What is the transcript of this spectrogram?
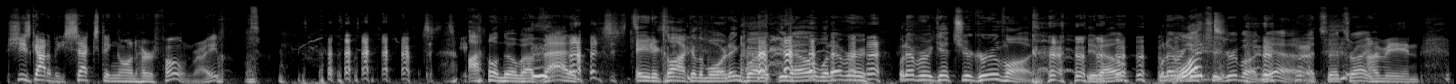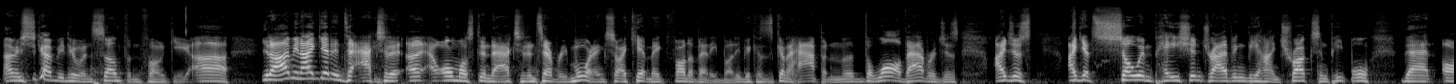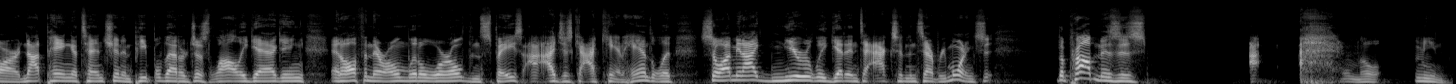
she's got to be sexting on her phone, right? I don't know about that at eight o'clock in the morning, but you know, whatever, whatever gets your groove on, you know, whatever gets your groove on. Yeah, that's that's right. I mean, I mean, she's got to be doing something funky. Uh, you know, I mean, I get into accident, uh, almost into accidents every morning, so I can't make fun of anybody because it's going to happen. The, the law of averages. I just, I get so impatient driving behind trucks and people that are not paying attention and people that are just lollygagging and off in their own little world and space. I, I just, I can't handle it. So, I mean, I nearly get into accidents every morning. So, the problem is, is I, I don't know. I mean,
